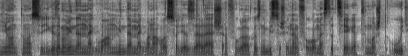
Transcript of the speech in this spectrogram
így mondtam azt, hogy igazából minden megvan, minden megvan ahhoz, hogy ezzel lehessen foglalkozni. Biztos, hogy nem fogom ezt a céget most úgy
